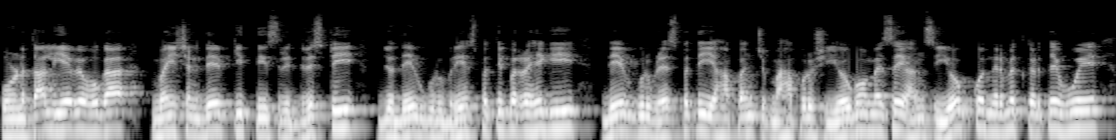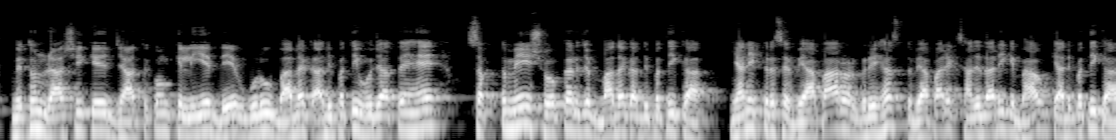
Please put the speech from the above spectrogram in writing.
पूर्णता लिए हुए होगा। वहीं शनिदेव की तीसरी दृष्टि, जो देव गुरु बृहस्पति पर रहेगी देव गुरु बृहस्पति यहाँ पंच महापुरुष योगों में से हंस योग को निर्मित करते हुए मिथुन राशि के जातकों के लिए देव गुरु बाधक अधिपति हो जाते हैं। सप्तमेश होकर जब बाधक अधिपति का, यानी एक तरह से व्यापार और गृहस्थ, व्यापारिक साझेदारी के भाव के अधिपति का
